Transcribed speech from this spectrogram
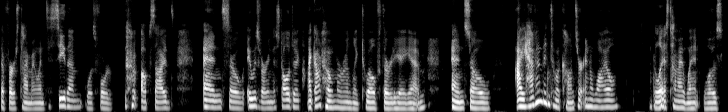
The first time I went to see them was for upsides. And so it was very nostalgic. I got home around like 12:30 a.m and so i haven't been to a concert in a while. The last time i went was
